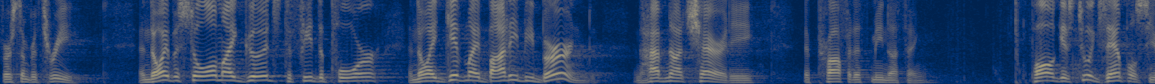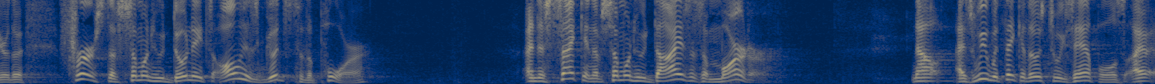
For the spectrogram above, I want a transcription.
verse number three. And though I bestow all my goods to feed the poor, and though I give my body be burned, and have not charity, it profiteth me nothing. Paul gives two examples here. The first of someone who donates all his goods to the poor, and the second of someone who dies as a martyr. Now, as we would think of those two examples, I,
